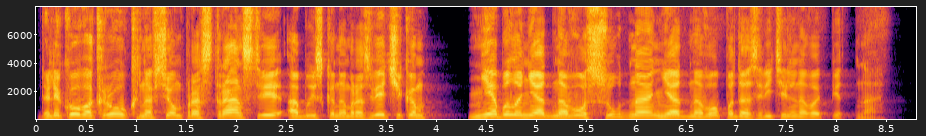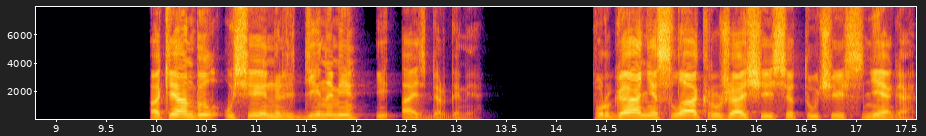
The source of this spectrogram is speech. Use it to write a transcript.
Далеко вокруг, на всем пространстве, обысканном разведчиком, не было ни одного судна, ни одного подозрительного пятна. Океан был усеян льдинами и айсбергами. Пурга несла окружающиеся тучи снега.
